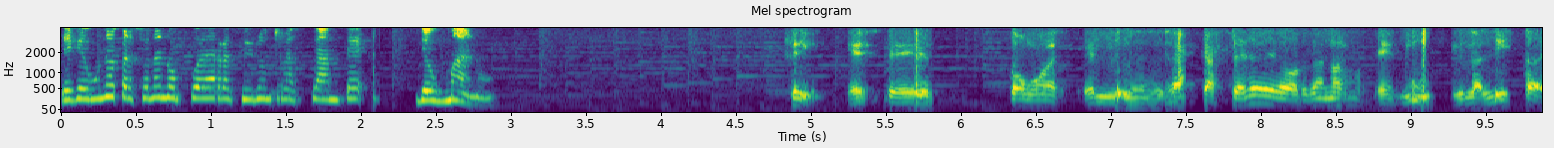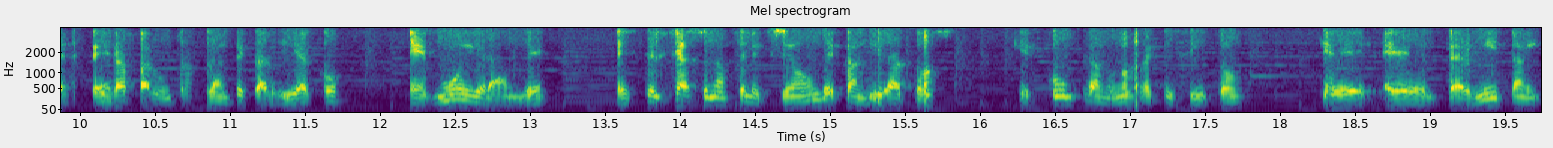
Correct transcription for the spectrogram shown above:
de que una persona no pueda recibir un trasplante de humano? Sí, este, como la escasez de órganos y la lista de espera para un trasplante cardíaco es muy grande, este, se hace una selección de candidatos que cumplan unos requisitos que eh, permitan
